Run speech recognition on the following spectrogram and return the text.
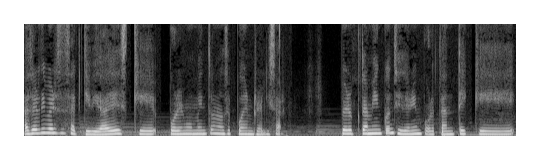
hacer diversas actividades que por el momento no se pueden realizar. Pero también considero importante que,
